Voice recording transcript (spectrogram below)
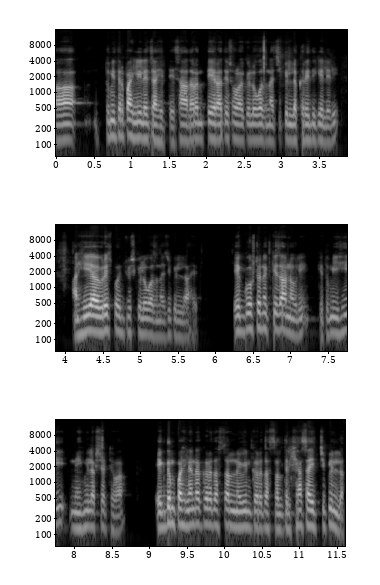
तुम्ही तर पाहिलेलेच आहेत ते. साधारण तेरा ते सोळा किलो वजनाची पिल्लं खरेदी केलेली आणि ही ॲव्हरेज पंचवीस किलो वजनाची पिल्लं आहेत. एक गोष्ट नक्की जाणवली की तुम्ही ही नेहमी लक्षात ठेवा एकदम पहिल्यांदा करत असाल नवीन करत असाल तर ह्या साईजची पिल्लं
